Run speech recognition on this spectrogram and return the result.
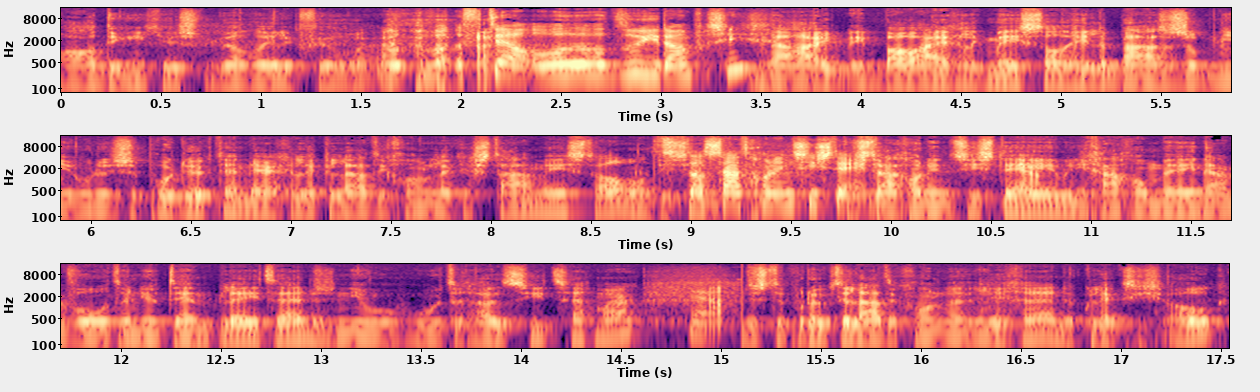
Oh, dingetjes, wel redelijk veel hè. wat, wat- vertel, wat, wat doe je dan precies? Nou, ik, ik bouw eigenlijk meestal de hele basis opnieuw. Dus de producten en dergelijke laat ik gewoon lekker staan meestal. Want die dat staan, staat gewoon in het systeem. die staan gewoon in het systeem en die gaan gewoon mee naar bijvoorbeeld een nieuw template. Hè? Dus een nieuw hoe het eruit ziet, zeg maar. Ja. Dus de producten laat ik gewoon eh, liggen en de collecties ook.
